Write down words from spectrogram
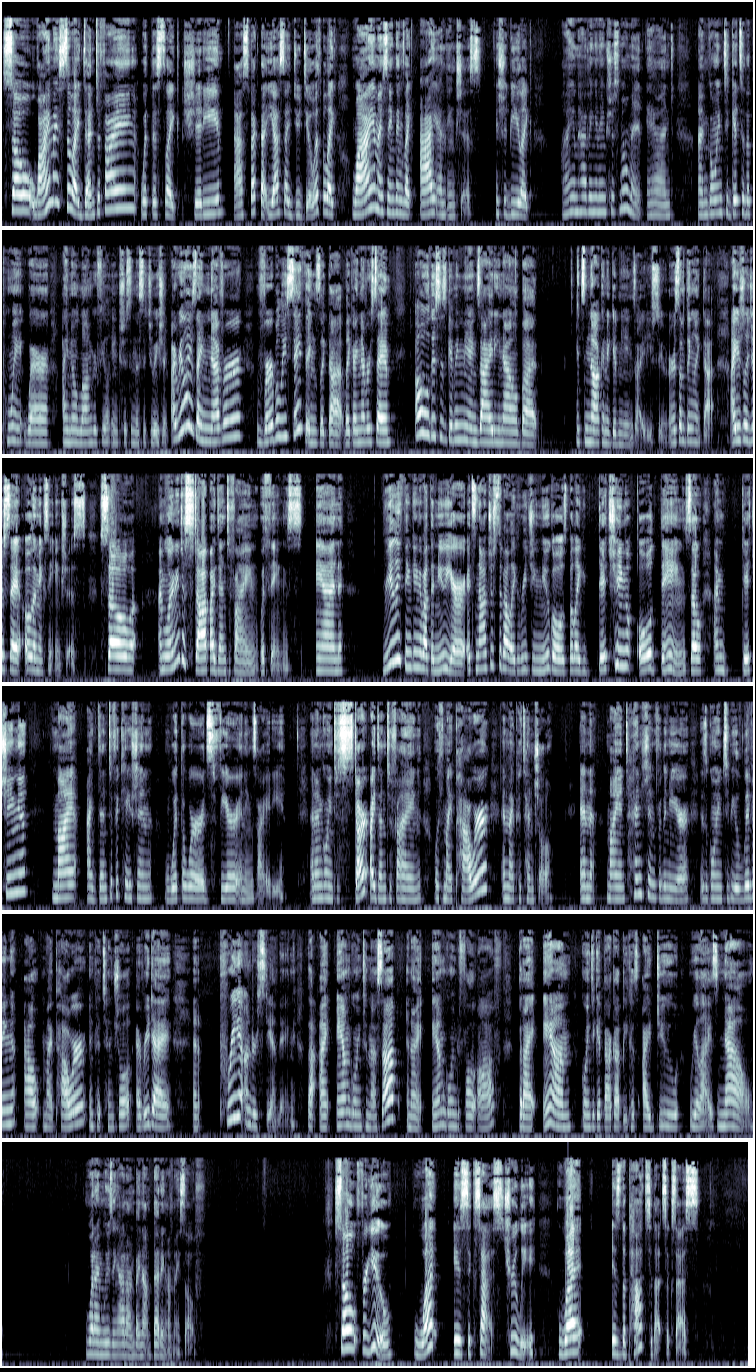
So, why am I still identifying with this like shitty aspect that yes, I do deal with, but like, why am I saying things like, I am anxious? It should be like, I am having an anxious moment and I'm going to get to the point where I no longer feel anxious in the situation. I realized I never verbally say things like that. Like, I never say, oh, this is giving me anxiety now, but it's not going to give me anxiety soon, or something like that. I usually just say, oh, that makes me anxious. So I'm learning to stop identifying with things and really thinking about the new year. It's not just about like reaching new goals, but like ditching old things. So I'm ditching my identification with the words fear and anxiety and I'm going to start identifying with my power and my potential. And my intention for the new year is going to be living out my power and potential every day and pre understanding that I am going to mess up and I am going to fall off, but I am going to get back up because I do realize now what I'm losing out on by not betting on myself. So, for you, what is success truly? What is the path to that success?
